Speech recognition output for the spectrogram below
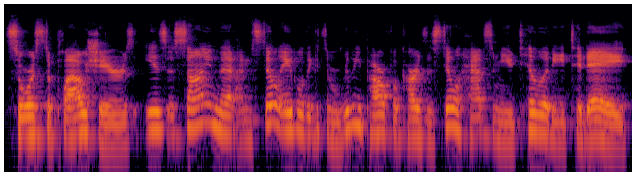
Swords to Plowshares is a sign that I'm still able to get some really powerful cards that still have some utility today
